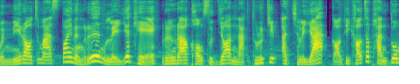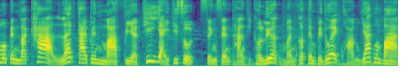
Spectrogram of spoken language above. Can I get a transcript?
วันนี้เราจะมาสปอยหนังเรื่อง Layer Cake เรื่องราวของสุดยอดนักธุรกิจอัจฉริยะ ก่อนที่เขาจะผันตัวมาเป็นนักฆ่า และกลายเป็นมาเฟียที่ใหญ่ที่สุด ซึ่งเส้นทางที่เขาเลือกมันก็เต็มไปด้วยความยากลำบาก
